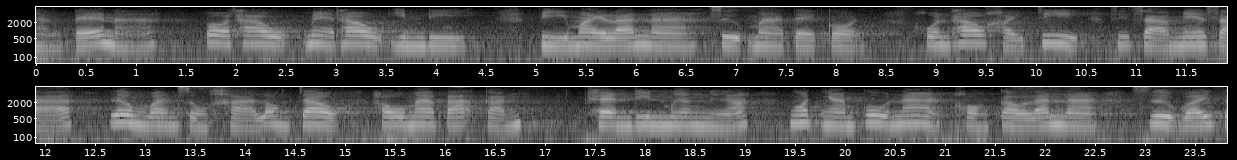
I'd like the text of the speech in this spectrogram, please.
งานแต้หนา ป้อเท่าแม่เท่ายินดี ปีใหม่ล้านนา สืบมาแต่ก่อน คนเท่าไข่จี้ 13 เมษา เริ่มวันสงขาล่องเจ้าเฮามาปะกัน แผ่นดินเมืองเหนือ งดงามกู้หน้าของเก่าล้านนา สืบไว้จ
